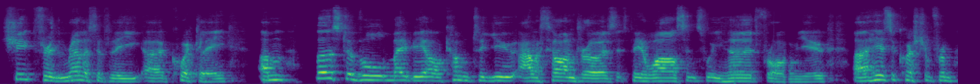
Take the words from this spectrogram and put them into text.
shoot through them relatively uh, quickly. Um, first of all, maybe I'll come to you, Alejandro, as it's been a while since we heard from you. Uh, here's a question from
